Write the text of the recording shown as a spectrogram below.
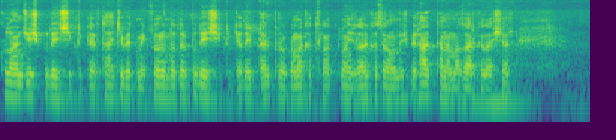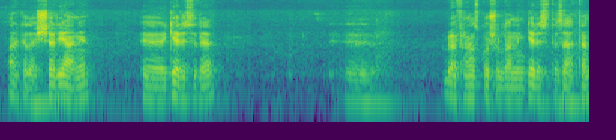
Kullanıcı iş bu değişiklikleri takip etmek zorundadır. Bu değişiklik ya da iptal programa katılan kullanıcılara kazanılmış bir hak tanımaz arkadaşlar. Arkadaşlar yani e, gerisi de e, referans koşullarının gerisi de zaten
